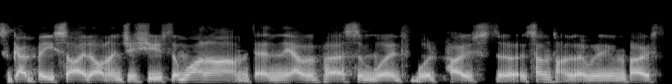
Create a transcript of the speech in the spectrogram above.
to go B side on and just use the one arm, and the other person would would post. Uh, sometimes they wouldn't even post,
